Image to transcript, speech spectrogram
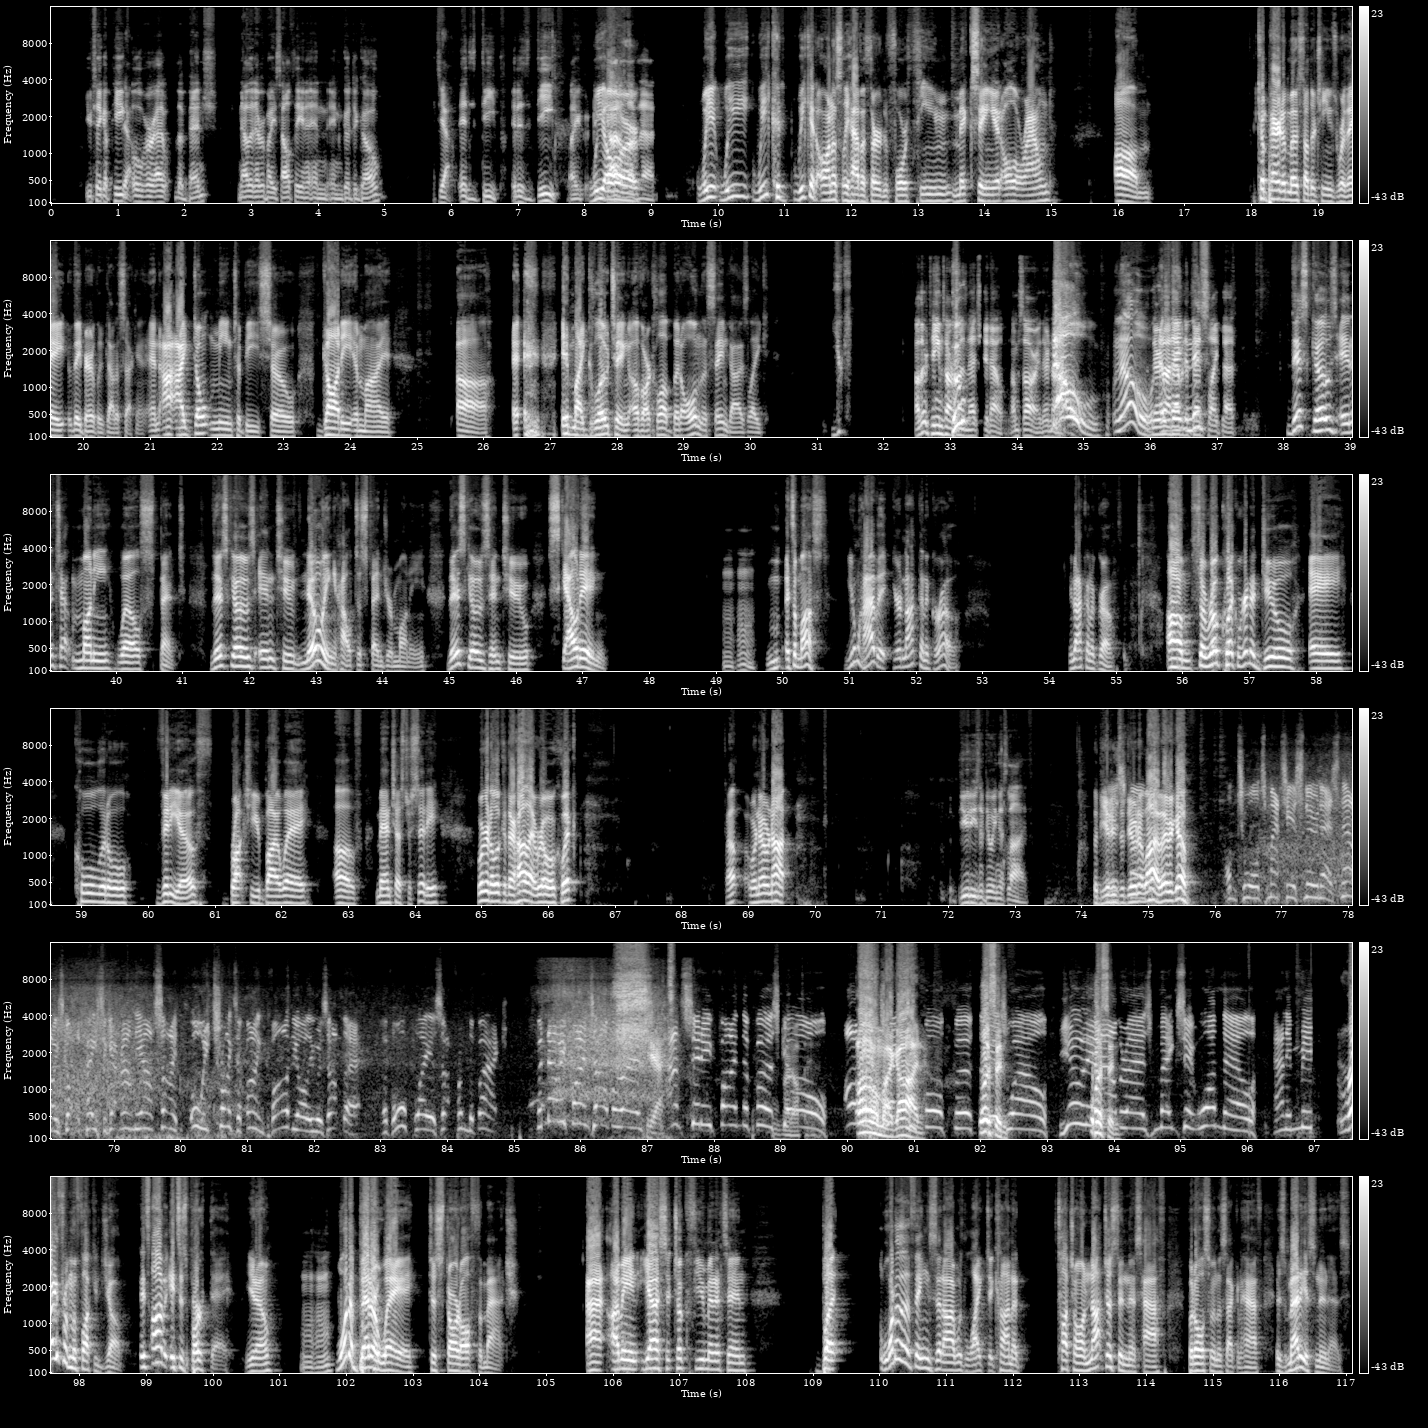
you take a peek Yeah. over at the bench now that everybody's healthy and, and, and good to go. Yeah. It's deep. It is deep. Like We you gotta love are- that. We we we could we could honestly have a third and fourth team mixing it all around. Um compared to most other teams where they they barely got a second. And I, I don't mean to be so gaudy in my uh in my gloating of our club, but all in the same guys. Like you Other teams aren't Who- running that shit out. I'm sorry, they're not. no, no, they're not And- having a bench this- like that. this goes into money well spent. This goes into knowing how to spend your money. This goes into scouting. hmm It's a must. You don't have it, you're not going to grow. You're not going to grow. Um, so real quick, we're going to do a cool little video brought to you by way of Manchester City. We're going to look at their highlight reel real quick. Well, we're never not. The beauties of doing this live. The beauties Here's of doing it live. There we go. On towards Matheus Nunes. Now he's got the pace to get round the outside. Oh, he tried to find Gvardiol, who was up there. Of all players up from the back. But now he finds Alvarez. Shit. And City find the first Right off goal. On Oh my God. Listen. Well. Julian Listen. Alvarez makes it 1 0. And immediately. Right from the fucking jump. It's obvious. It's his birthday. You know hmm what a better way to start off the match. Uh, I mean, yes, it took a few minutes in, but one of the things that I would like to kind of touch on, not just in this half, but also in the second half, is Matheus Nunes.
